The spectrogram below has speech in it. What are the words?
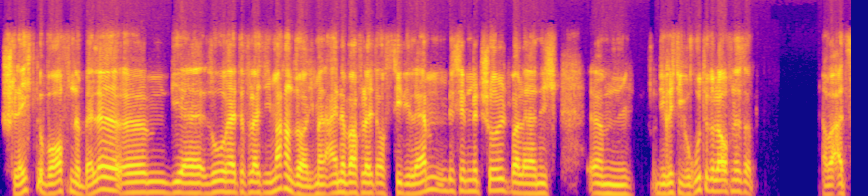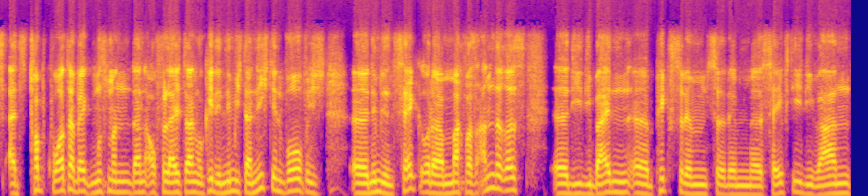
schlecht geworfene Bälle, ähm, die er so hätte vielleicht nicht machen sollen. Ich meine, eine war vielleicht auch CD Lamb ein bisschen mit Schuld, weil er nicht ähm, die richtige Route gelaufen ist. Aber als, als Top-Quarterback muss man dann auch vielleicht sagen, okay, den nehme ich dann nicht den Wurf, ich äh, nehme den Sack oder mache was anderes. Äh, die, die beiden äh, Picks zu dem, zu dem äh, Safety, die waren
